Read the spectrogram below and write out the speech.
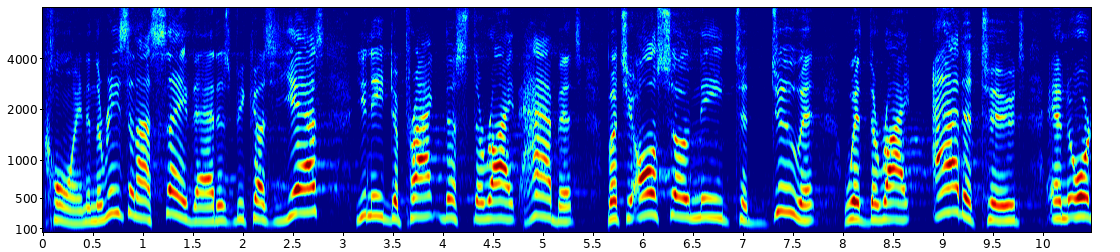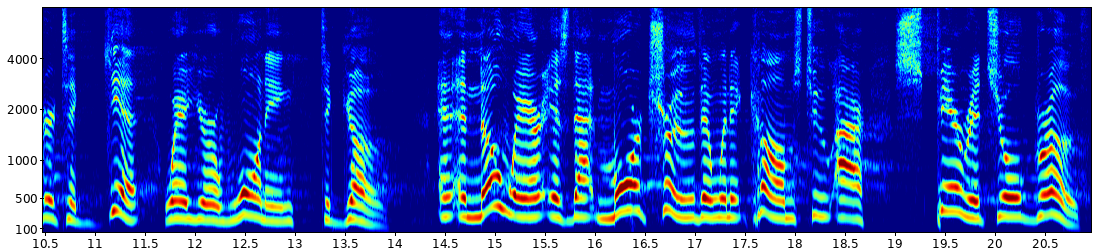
coin. And the reason I say that is because, yes, you need to practice the right habits, but you also need to do it with the right attitudes in order to get where you're wanting to go. And, and nowhere is that more true than when it comes to our spiritual growth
